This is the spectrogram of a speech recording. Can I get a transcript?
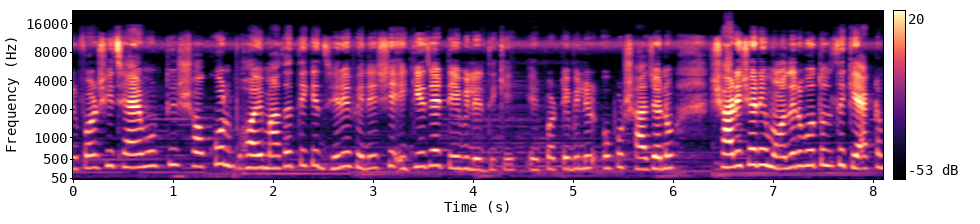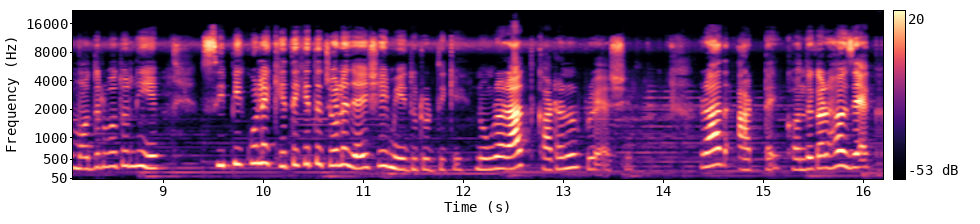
এরপর সেই ছায়ামূর্তির সকল ভয় মাথা থেকে ঝেড়ে ফেলে, সে এগিয়ে যায় টেবিলের দিকে, এরপর টেবিলের ওপর সাজানো সারি সারি মদের বোতল থেকে একটা মদের বোতল নিয়ে সিপি কোলে খেতে খেতে চলে যায় সেই মেয়ে দুটোর দিকে, নোংরা রাত কাটানোর প্রয়াসে। রাত আটটায়। খন্দকার হাউস এক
